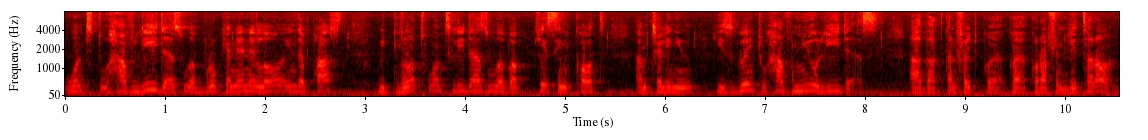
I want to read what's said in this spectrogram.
want to have leaders who have broken any law in the past. We do not want leaders who have a case in court. I'm telling you, he's going to have new leaders uh, that can fight co co corruption later on.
